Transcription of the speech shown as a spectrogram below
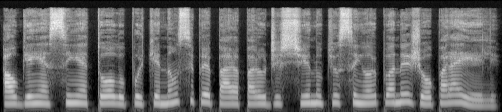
Alguém assim é tolo porque não se prepara para o destino que o Senhor planejou para ele.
